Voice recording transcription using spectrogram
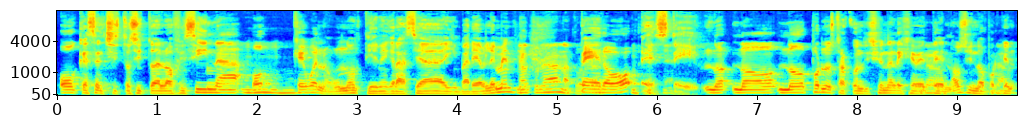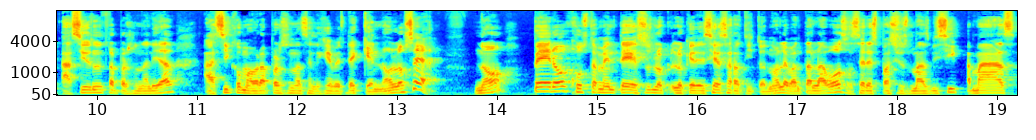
o que es el chistosito de la oficina o que bueno, uno tiene gracia invariablemente. Natural, natural. Pero este, no, no, no por nuestra condición LGBT, ¿no? Sino porque así es nuestra personalidad, así como habrá personas LGBT que no lo sean, ¿no? Pero justamente eso es lo, que decía hace ratito, ¿no? Levantar la voz, hacer espacios más más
